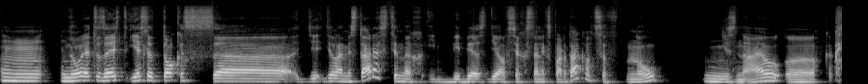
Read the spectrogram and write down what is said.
Ну, это зависит, если только с э, делами старостиных и без дел всех остальных спартаковцев, ну, не знаю, э, как,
